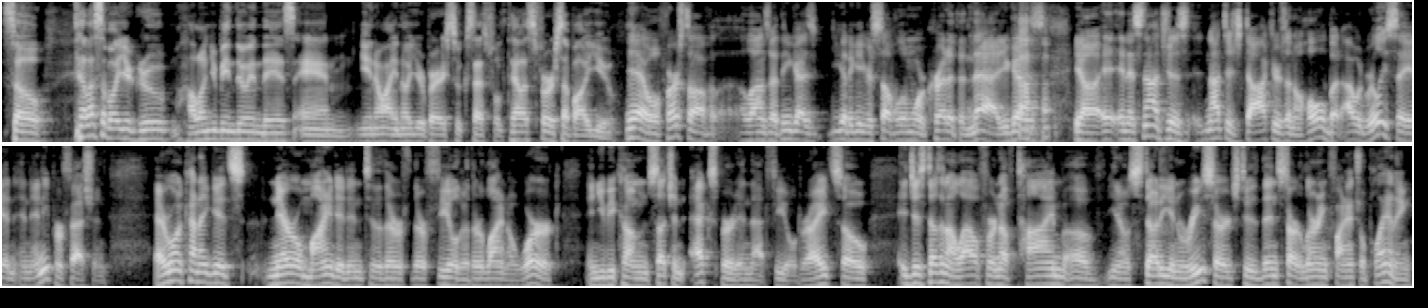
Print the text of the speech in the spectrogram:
So tell us about your group, how long you've been doing this, and you know, I know you're very successful. Tell us first about you. Yeah, well, first off, Alonso, I think you guys you got to give yourself a little more credit than that. You guys, yeah, and it's not just not just doctors in a whole, but I would really say in, in any profession everyone kind of gets narrow minded into their, their field or their line of work, and you become such an expert in that field, right? So it just doesn't allow for enough time of you know study and research to then start learning financial planning.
